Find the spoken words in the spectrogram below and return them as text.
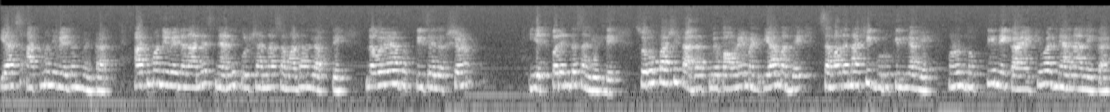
यास आत्मनिवेदन म्हणतात. आत्मनिवेदनानेच ज्ञानी पुरुषांना समाधान लाभते. नवव्या भक्तीचे लक्षण येथपर्यंत सांगितले. स्वरूपाशी तादात्म्य पावणे यामध्ये समाधानाची गुरुकिल्ली आहे. म्हणून भक्तीने काय किंवा ज्ञानाने काय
